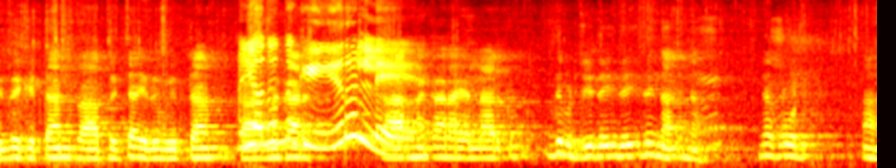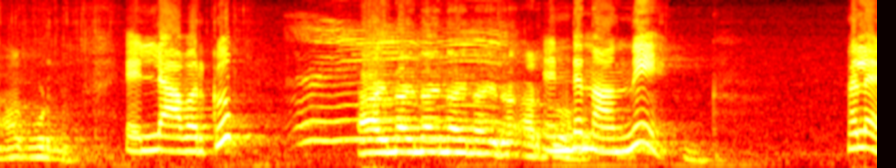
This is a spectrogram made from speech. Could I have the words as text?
ഇത് കിട്ടാൻ പ്രാർത്ഥിച്ച ഇത് കിട്ടാൻ? കാരണക്കാരായ എല്ലാവർക്കും ഇത് പിടിച്ചു ഇത് ഇത് ഇത് ഇന്ന ഇന്ന. ഇന്ന ആ അത് കൂടുന്നു. എല്ലാവർക്കും നോക്ക്. നന്ദി. അല്ലേ.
